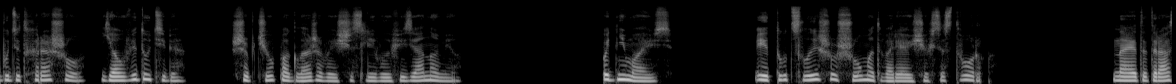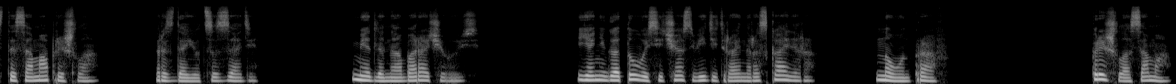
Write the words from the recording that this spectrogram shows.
будет хорошо, я уведу тебя, шепчу, поглаживая счастливую физиономию. Поднимаюсь. И тут слышу шум отворяющихся створок. На этот раз ты сама пришла, раздается сзади. Медленно оборачиваюсь. Я не готова сейчас видеть Райнера Скайлера, но он прав. Пришла сама.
